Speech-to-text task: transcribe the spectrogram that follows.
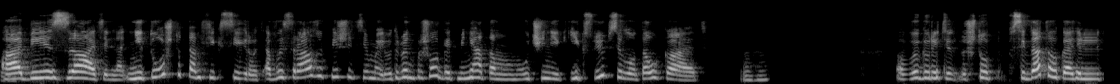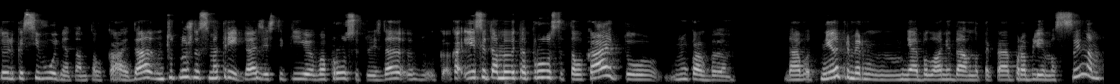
Обязательно. Не то, что там фиксировать, а вы сразу пишете mail. Вот ребенок пришел, говорит, меня там ученик XY толкает. Угу. Вы говорите, что всегда толкает или только сегодня там толкает, да? Ну, тут нужно смотреть, да, здесь такие вопросы, то есть, да, если там это просто толкает, то, ну, как бы, да, вот мне, например, у меня была недавно такая проблема с сыном,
